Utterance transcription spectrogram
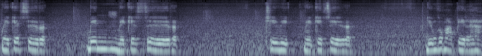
ไม่เกตซื้อรถเบนซ์ไม่เกตซื้อรถชีวิกไม่เกตซื้อรถยืมก็มาเปลี่ยนแล้วค่ะ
